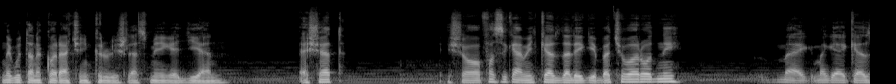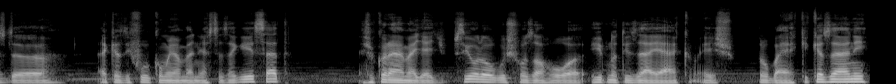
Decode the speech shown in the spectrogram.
meg utána karácsony körül is lesz még egy ilyen eset, és a faszikám így kezd eléggé becsavarodni, meg, meg elkezd, elkezdi full komolyan venni ezt az egészet, és akkor elmegy egy pszichológushoz, ahol hipnotizálják, és próbálják kikezelni.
